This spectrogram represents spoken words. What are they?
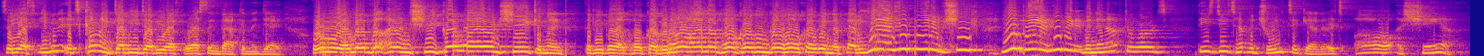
So yes, even it's kind of like WWF wrestling back in the day. Oh, I love the Iron Sheik, go Iron Sheik, and then the people like Hulk Hogan. Oh, I love Hulk Hogan, go Hulk Hogan. They're fighting. Yeah, you beat him, Sheik. You beat him. You beat him. And then afterwards, these dudes have a drink together. It's all a sham.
